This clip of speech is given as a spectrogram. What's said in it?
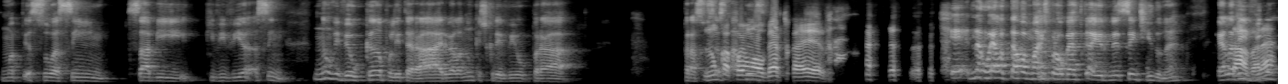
uma pessoa assim, sabe, que vivia assim. Não viveu o campo literário, ela nunca escreveu para. Nunca foi um Alberto Caeiro. É, não, ela estava mais para Roberto Caeiro nesse sentido, né? Ela tava, vivia, né?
